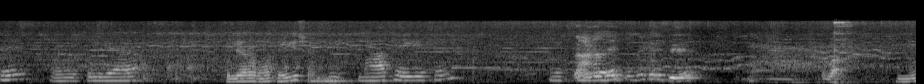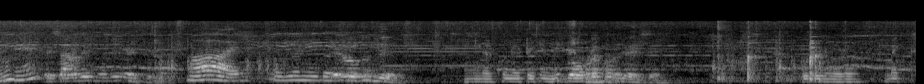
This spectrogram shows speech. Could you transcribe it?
হচ্ছে পুলিয়ারা। পুলিয়া পুলিয়ারা ভাত হয়ে গেছে? ভাত হয়ে গেছে। হ্যাঁ? হয় এখন এটাকে মিক্স করে পুরি মিক্স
